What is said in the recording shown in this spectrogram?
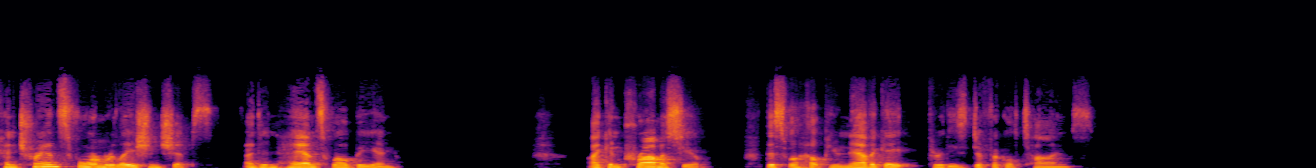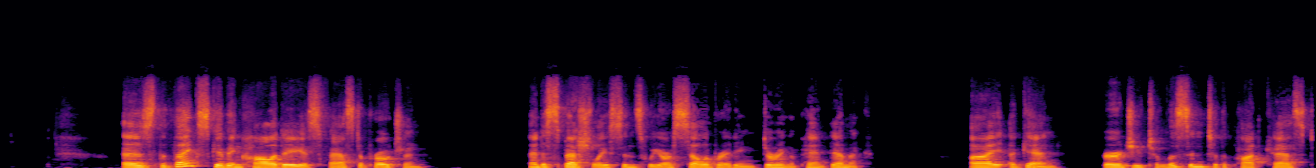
can transform relationships and enhance well being. I can promise you this will help you navigate through these difficult times. As the Thanksgiving holiday is fast approaching, and especially since we are celebrating during a pandemic, I again urge you to listen to the podcast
